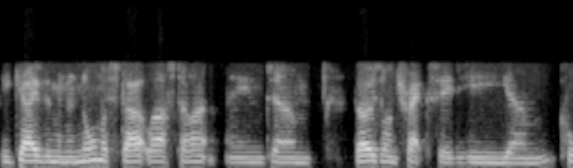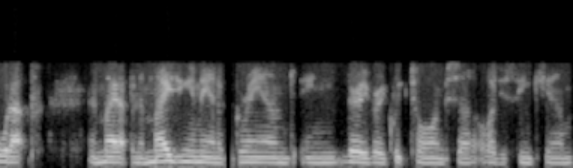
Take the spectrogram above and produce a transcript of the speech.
he gave them an enormous start last time, and um, those on track said he um, caught up and made up an amazing amount of ground in very, very quick time. So I just think um,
